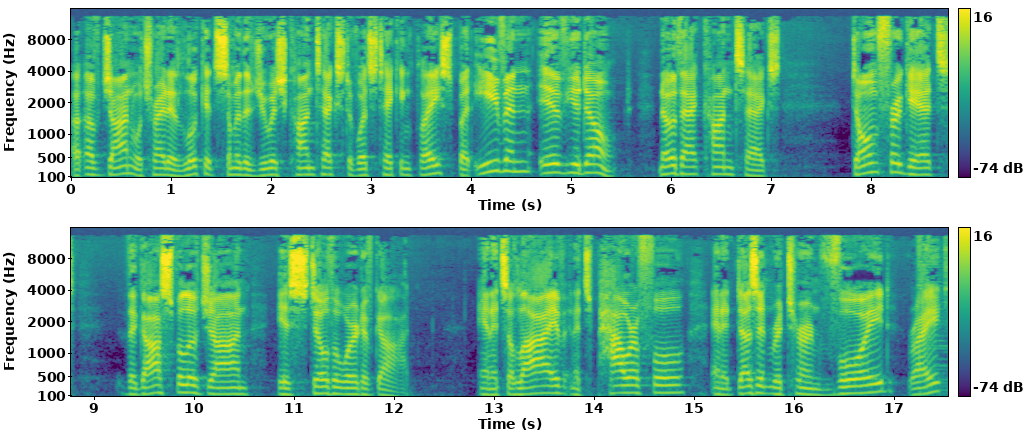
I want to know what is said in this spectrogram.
uh, of John. We'll try to look at some of the Jewish context of what's taking place. But even if you don't know that context, don't forget the Gospel of John is still the Word of God. and it's alive and it's powerful and it doesn't return void, right?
